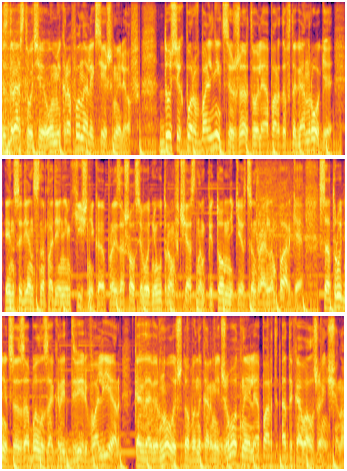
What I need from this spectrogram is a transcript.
Здравствуйте, у микрофона Алексей Шмелев. До сих пор в больнице жертва леопарда в Таганроге. Инцидент с нападением хищника произошел сегодня утром в частном питомнике в Центральном парке. Сотрудница забыла закрыть дверь в вольер. Когда вернулась, чтобы накормить животное, леопард атаковал женщину.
